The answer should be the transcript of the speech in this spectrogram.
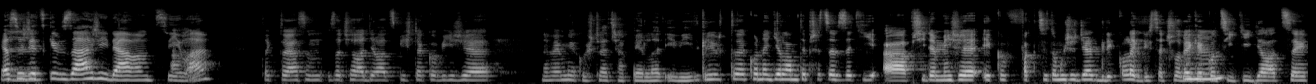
Já si mm. vždycky v září dávám cíle. Aha. Tak to já jsem začala dělat spíš takový, že nevím, jak už to je třeba pět let i víc, když to jako nedělám ty předsevzetí a přijde mi, že jako fakt si to může dělat kdykoliv, když se člověk mm-hmm. jako cítí dělat si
